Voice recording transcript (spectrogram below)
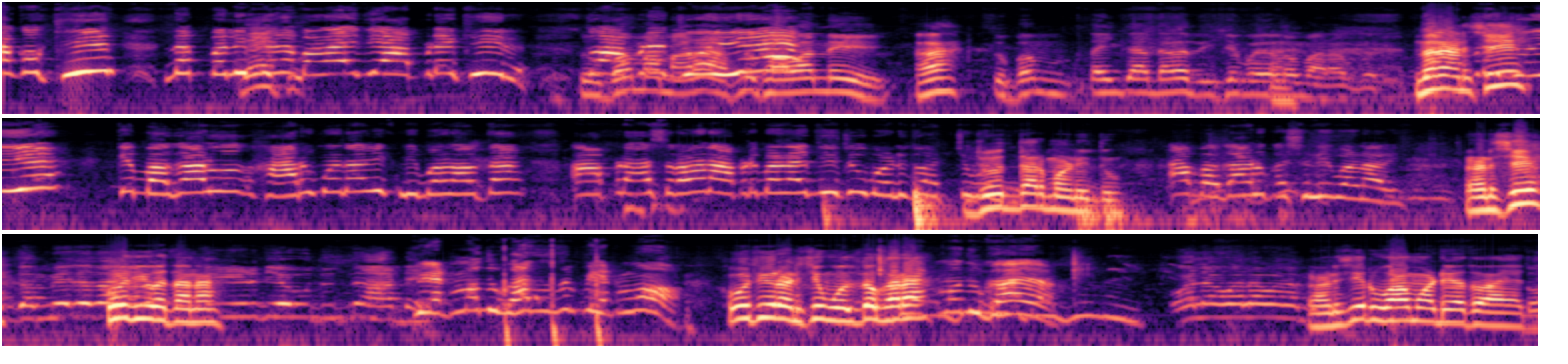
આખો ખીર ને પલી ને તું- બનાવી દે આપણે ખીર. તો આપણે મારા હાથનું ખાવાનું નહીં. હા? શુભમ ત્રણ ચાર દાડા રીશે બોલેલો મારા ઉપર. નરણસી કે બગાડું સારું બનાવી કે નહીં બનાવતા? આપણા શ્રવણ આપણે બનાવી દીધું બન્યું તો હચ્ચું જોરદાર બન્યું તું. આ બગાડું કશું નહીં બનાવી રણસી કોઈ દિવસ તાના પેટમાં દુખાતું હતું પેટમાં? હું થયું રણસી બોલતો ખરા? પેટમાં દુખાયા. રણસી રૂવા મળ્યો તો આયા તો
